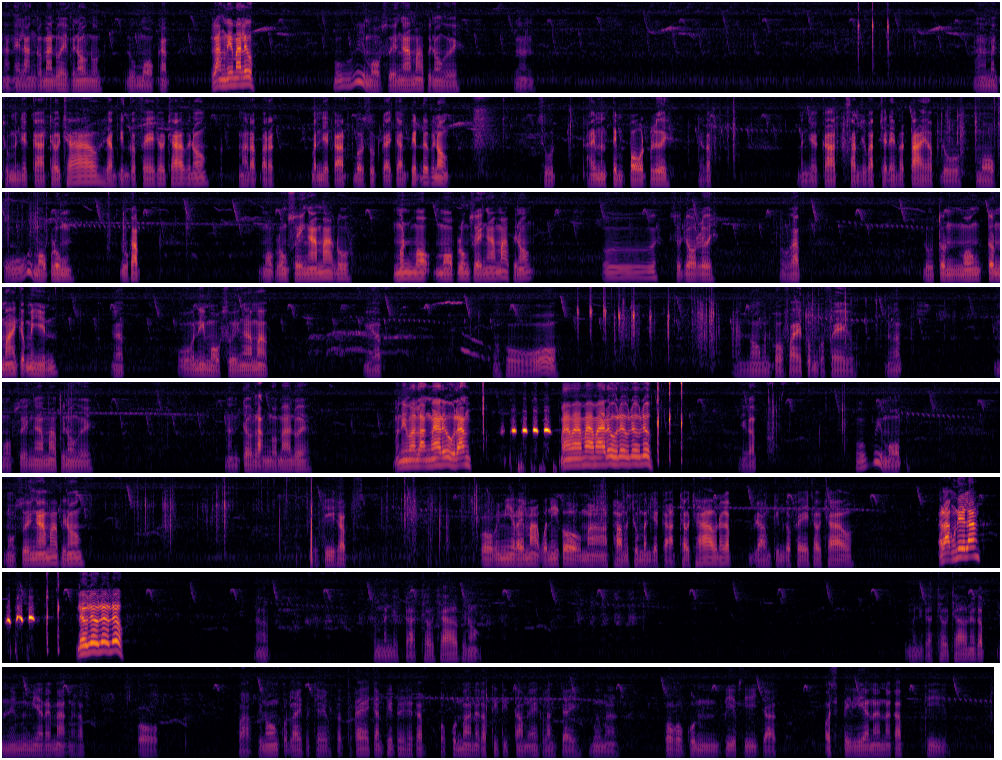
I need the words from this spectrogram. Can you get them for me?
นั่นไอ้ลังก็มาด้วยพี่น้องนู่นดูหมอกครับ ลังนี่มาเร็วโอ้ยหมอกสวยงามมากพี่น้องเอ้ยนั่นมันชมบรรยากาศเช้าๆยามกินกาแฟเช้าๆพี่น้อง มารับ บรรยากาศบริสุทธิ์กับอาจารย์เพชรเด้อพี่น้อง สูตรให้มันเต็มปอดไปเลยนะครับบรรยากาศสามจังหวัดชายแดนภาคใต้ครับ ดูหมอกอู้หมอกลง ดูครับ หมอกลงสวยงามมากดู มันหมอบหมอบลงสวยงามมากพี่น้องเออสุดยอดเลย ดูครับ ดูต้นมองต้นไม้ก็ไม่เห็นนะครับโอ้วันนี้หมอบสวยงามมาก นี่ครับ โอ้โหนอนมันก่อไฟต้มกาแฟอยู่นะครับหมอบสวยงามมากพี่น้องเอ้ยนั่นเจ้าหลังก็มาด้วยมานี่มาลังมาเร็วลัง มามามามาเร็วเร็วเร็วเร็วนี่ครับโอ้ยหมอบหมอบสวยงามมากพี่น้อง โอเคครับ ก็ไม่มีอะไรมากวันนี้ก็มาพามาชมบรรยากาศเช้าๆนะครับยามกินกาแฟเช้าๆอลังวันนี้ลังเร็วเร็วเร็วเร็วนะครับชมบรรยากาศเช้าๆพี่น้องบรรยากาศเช้าๆนะครับวันนี้ไม่มีอะไรมากนะครับ ก็ ฝากพี่น้องกดไลค์กดแชร์กดติดตามอาจารย์เพชรด้วยนะครับ ขอบคุณมากนะครับที่ติดตามและให้กำลังใจมือมา ก็ขอบคุณพี่เอฟซีจากออสเตรเลียนะนะครับ ที่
